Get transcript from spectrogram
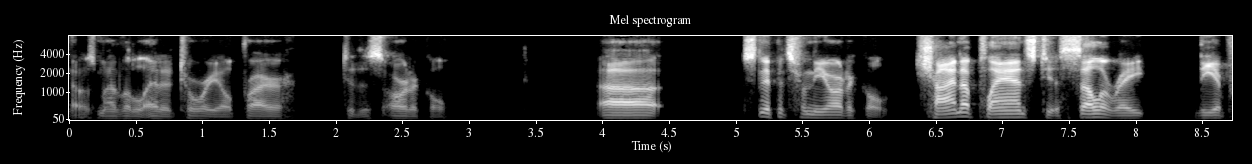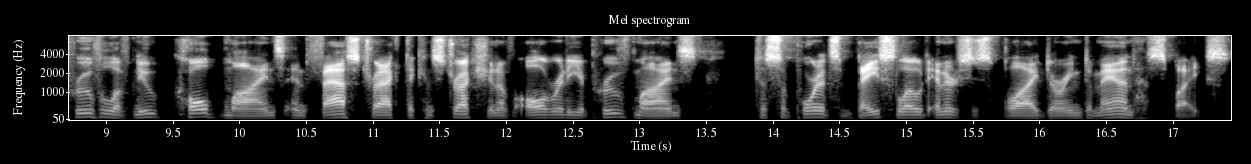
That was my little editorial prior to this article. Uh, snippets from the article. China plans to accelerate the approval of new coal mines and fast track the construction of already approved mines to support its baseload energy supply during demand spikes,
